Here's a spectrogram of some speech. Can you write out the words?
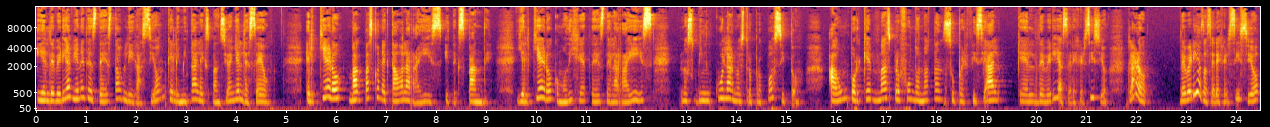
Y el debería viene desde esta obligación que limita la expansión y el deseo. El quiero va más conectado a la raíz y te expande. Y el quiero, como dije, desde la raíz nos vincula a nuestro propósito, a un porqué más profundo, no tan superficial que él debería hacer ejercicio. Claro, deberías hacer ejercicio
